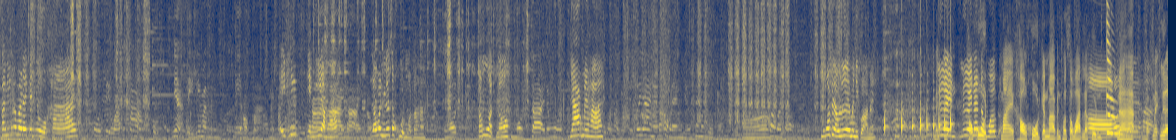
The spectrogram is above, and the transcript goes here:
ตอนนี้ทำอะไรกันอยู่คะ เนี่ยสีที่มันนี่ออกมาเห็นปะไอ้ที่อย่างนี้เหรอคะ ใช่ใช่แล้ววันนี้เราจะขูดหมดป่ะคะ หมดต้องหมดเนาะ หมดใช่ต้องหมดยากไหมคะก็ยากนะต้องออกแรงเยอะให้มันหลุดอะอ๋อก่อนมันจะออกมึงว่าไปเอาเลื่อยมันดีกว่าไหม ไม่เลื่อยเลื่อยเขาน่าขูจะดเวิร์กไม่เขาขูดกันมาเป็นทศวรรษแล้วคุณอ๋อนะฮะโอเคค่ะ ไม่เลื่อย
